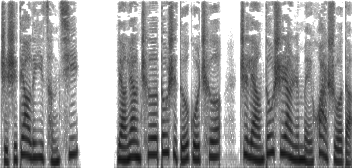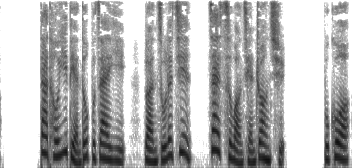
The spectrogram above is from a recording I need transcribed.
只是掉了一层漆。两辆车都是德国车，质量都是让人没话说的。大头一点都不在意，卵足了劲，再次往前撞去。不过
